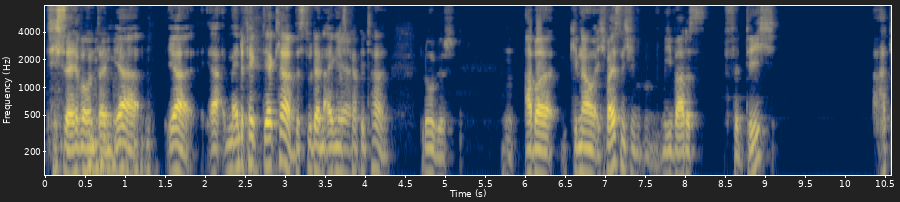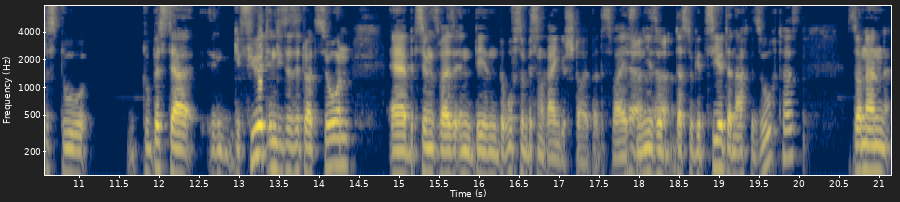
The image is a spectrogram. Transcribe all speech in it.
Dich selber und dein, ja, ja, ja, im Endeffekt, ja klar, bist du dein eigenes Ja. Kapital. Logisch. Hm. Aber genau, ich weiß nicht, wie, wie war das für dich? Hattest du, du bist ja in, geführt in diese Situation, äh, beziehungsweise in den Beruf so ein bisschen reingestolpert. Es war jetzt Ja, nie so, ja. dass du gezielt danach gesucht hast, sondern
